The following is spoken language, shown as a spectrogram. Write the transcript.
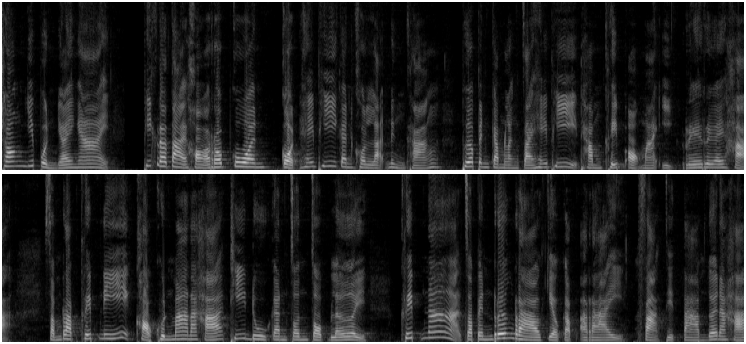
ช่องญี่ปุ่นย่อยง่าย พี่กระต่ายขอรบกวน กดให้พี่กันคนละหนึ่งครั้ง เพื่อเป็นกำลังใจให้พี่ทำคลิปออกมาอีกเรื่อยๆ ค่ะสำหรับคลิปนี้ขอบคุณมากนะคะ ที่ดูกันจนจบเลย คลิปหน้าจะเป็นเรื่องราวเกี่ยวกับอะไร ฝากติดตามด้วยนะคะ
